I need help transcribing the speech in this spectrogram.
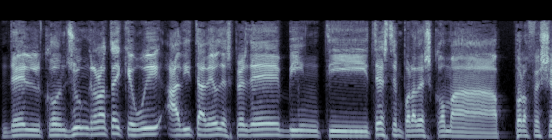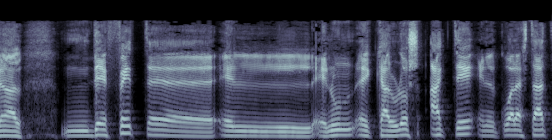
del conjunt granota i que avui ha dit adeu després de 23 temporades com a professional. De fet, eh, el, en un eh, calorós acte en el qual ha estat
